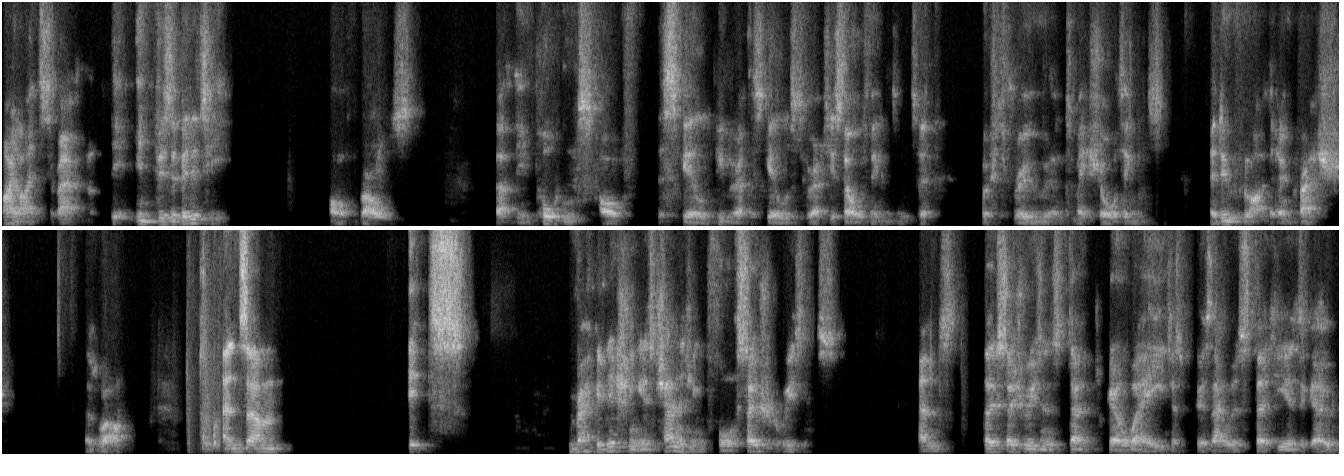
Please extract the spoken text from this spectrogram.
highlights about the invisibility of roles, but the importance of the skill, people who have the skills to actually solve things and to push through and to make sure things they do fly, they don't crash as well. And um, its recognition is challenging for social reasons. And those social reasons don't go away just because that was 30 years ago.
